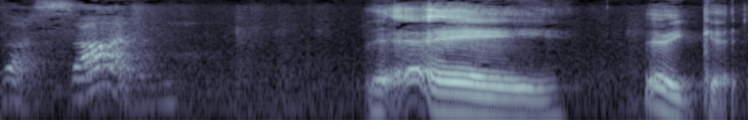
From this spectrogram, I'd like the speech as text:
the sun. Hey. Very good.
